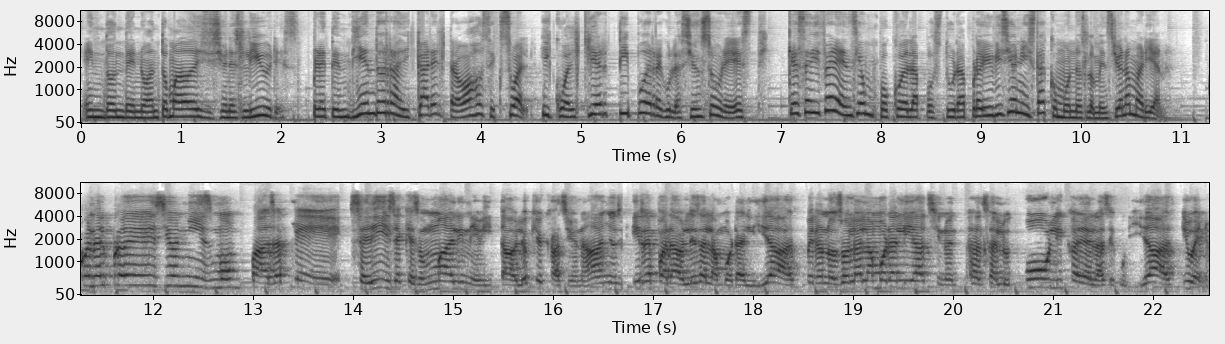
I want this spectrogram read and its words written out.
en donde no han tomado decisiones libres, pretendiendo erradicar el trabajo sexual y cualquier tipo de regulación sobre este, que se diferencia un poco de la postura prohibicionista como nos lo menciona Mariana. Con el prohibicionismo pasa que se dice que es un mal inevitable que ocasiona daños irreparables a la moralidad, pero no solo a la moralidad, sino a la salud pública y a la seguridad. Y bueno,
